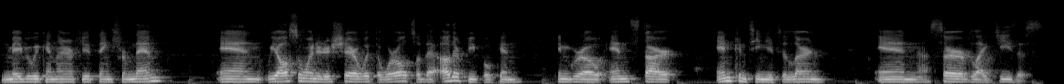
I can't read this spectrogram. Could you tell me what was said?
And maybe we can learn a few things from them. And we also wanted to share with the world so that other people can can grow and start and continue to learn and uh, serve like Jesus.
